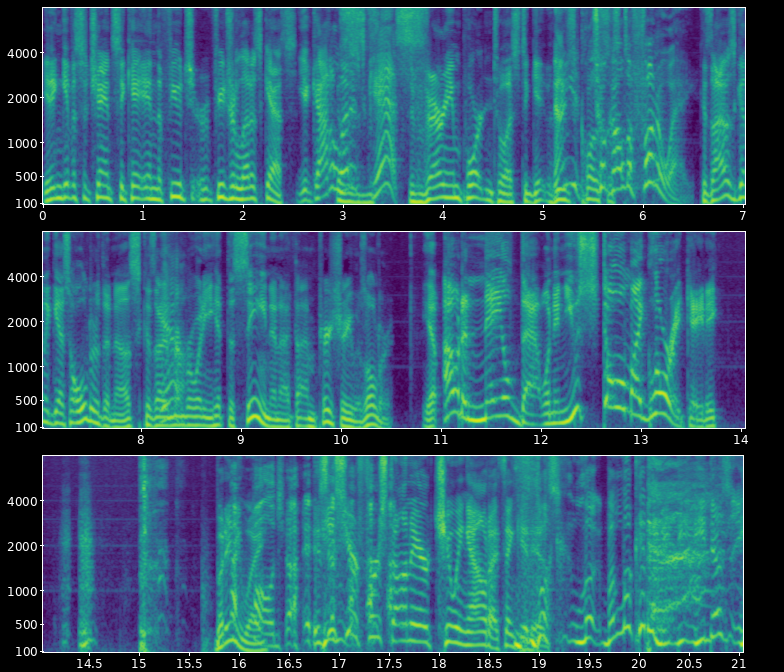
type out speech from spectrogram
You didn't give us a chance to ca- in the future. Future, let us guess. You got to let us guess. It's very important to us to get Now who's you closest. took all the fun away. Because I was going to guess older than us. Because I Yeah. remember when he hit the scene, and I thought I'm pretty sure he was older. Yep. I would have nailed that one, and you stole my glory, Katie. but anyway, Is this your first on-air chewing out? I think it is. look, look, but look at him. He, he does. He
